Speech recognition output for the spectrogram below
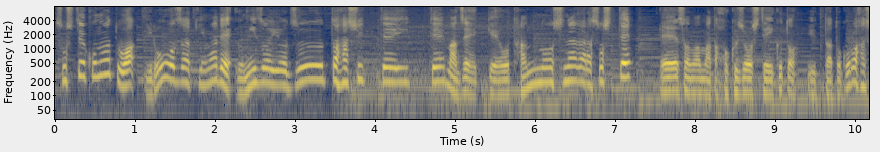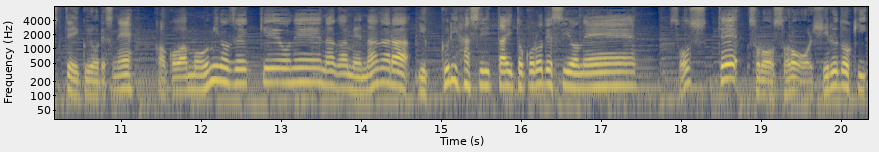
そしてこの後は、色尾崎まで海沿いをずっと走っていって、てまあ、絶景を堪能しながら、そして、えーそのまままた北上していくといったところを走っていくようですね。ここはもう海の絶景をね、眺めながら、ゆっくり走りたいところですよね。そして、そろそろお昼時。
